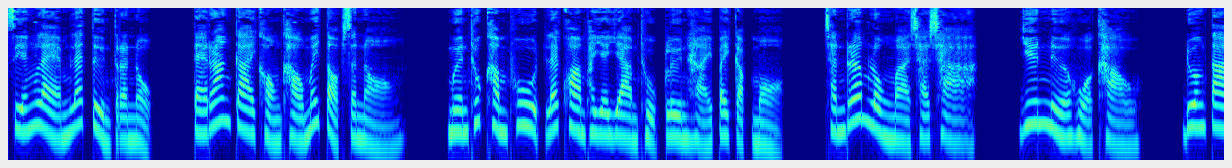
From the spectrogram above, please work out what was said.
เสียงแหลมและตื่นตระหนก แต่ร่างกายของเขาไม่ตอบสนอง เหมือนทุกคำพูดและความพยายามถูกกลืนหายไปกับหมอก ฉันเริ่มลงมาช้าๆ ยื่นเหนือหัวเขา ดวงตา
